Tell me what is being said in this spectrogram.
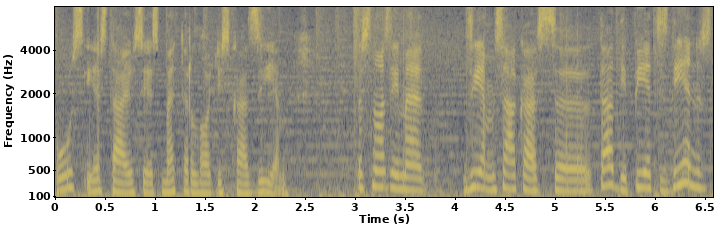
būs iestājusies meteoroloģiskā ziema. Tas nozīmē, ka ziema sākās eh, tad, ja piecas dienas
